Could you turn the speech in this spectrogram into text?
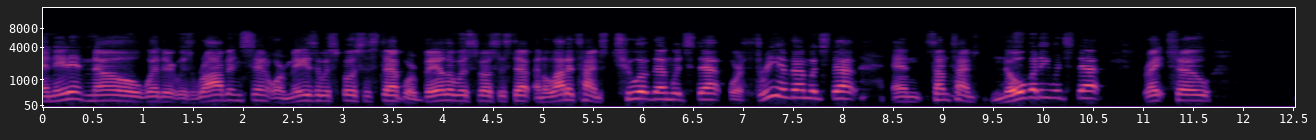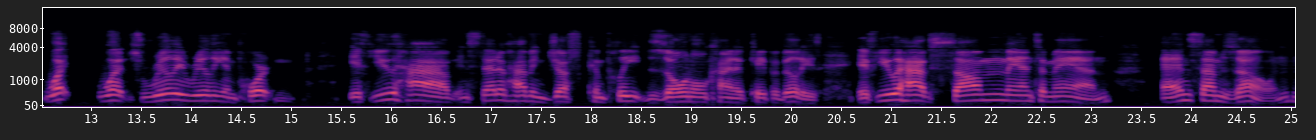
and they didn't know whether it was Robinson or Meza was supposed to step or Baylor was supposed to step. And a lot of times, two of them would step or three of them would step, and sometimes nobody would step, right? So, what what's really really important if you have instead of having just complete zonal kind of capabilities if you have some man to man and some zone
